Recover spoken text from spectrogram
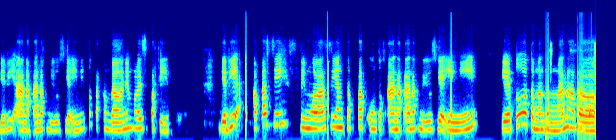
Jadi anak-anak di usia ini tuh perkembangannya mulai seperti itu. Jadi apa sih stimulasi yang tepat untuk anak-anak di usia ini? Yaitu teman-teman atau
